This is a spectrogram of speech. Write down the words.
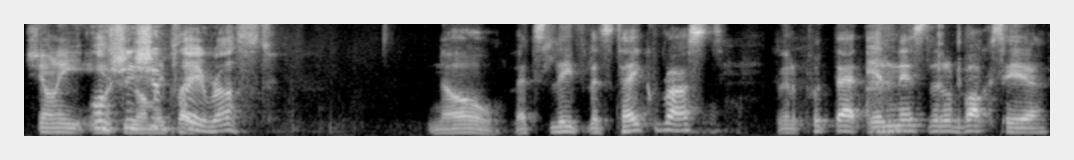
She only Oh, she normally should play Rust. No, let's leave. Let's take Rust. We're gonna put that in this little box here.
